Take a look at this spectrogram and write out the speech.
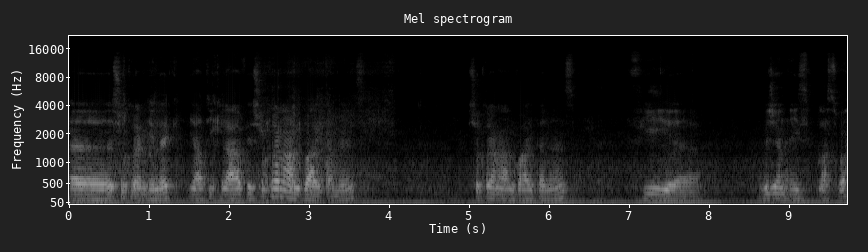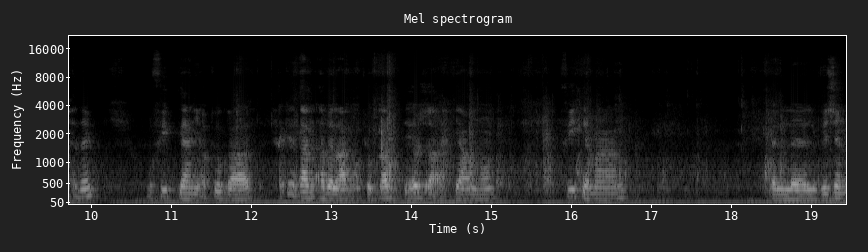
آه شكرا لك يعطيك العافية. شكرا على ال vitamins. شكرا على ال vitamins. في آه Vision Ace Plus وحدة. وفي يعني اكلوجارد حكيت عن قبل عن اكلوجارد بدي أرجع أحكي عنهم. في كمان ال Vision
